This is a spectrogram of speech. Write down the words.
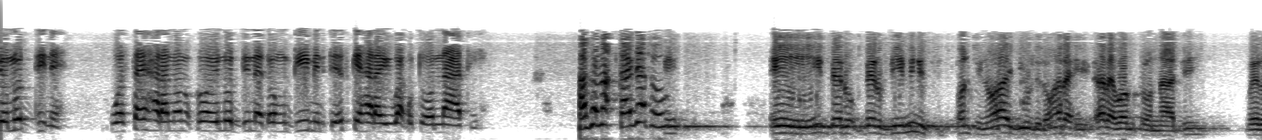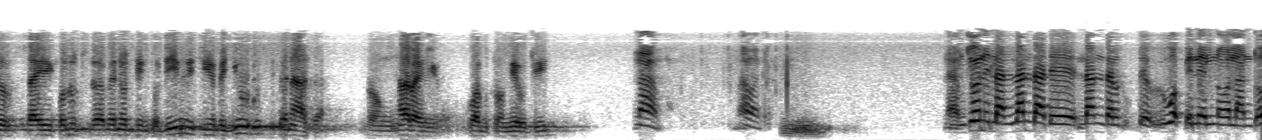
yo noddine. Woso tawi hara noon ɗo yo noddine ɗon dix minutes est ce que haray waɗuto on naati? Hasana kadiatou eyi eh, ɓeɗo eh, ɓeɗo dix minutes on no waawi juulde ɗon aray aray waɗuto on naati. Ɓeɗo tawi ko luttiɗo ɓe noddin ko dix minutes yoɓe juulu si ɓe naata. Ɗon haray waɗuto on hewti nam nam joni lan landade landal woɓɓe nelnolan ɗo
